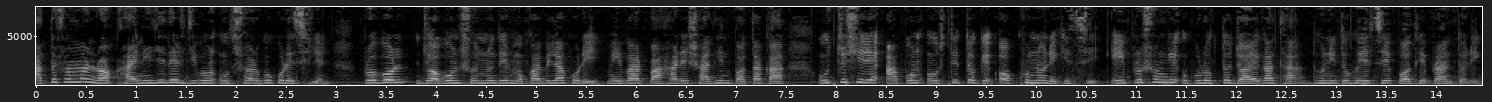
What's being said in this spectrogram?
আত্মসম্মান রক্ষায় নিজেদের জীবন উৎসর্গ করেছিলেন। প্রবল জবন সৈন্যদের মোকাবিলা করে মেবার পাহাড়ে স্বাধীন পতাকা উচ্চশিরে আপন অস্তিত্বকে অক্ষুণ্ণ রেখেছে। এই প্রসঙ্গে উপরোক্ত জয়গাথা ধ্বনিত হয়েছে পথে প্রান্তরে।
